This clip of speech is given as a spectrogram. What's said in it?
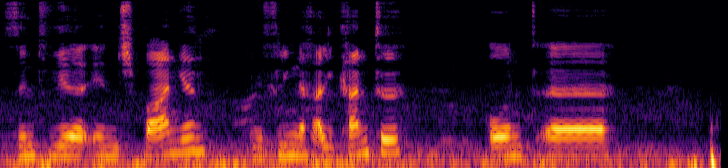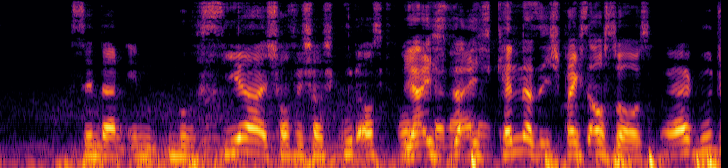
sind wir in Spanien. Wir fliegen nach Alicante und äh, sind dann in Murcia. Ich hoffe, ich habe es gut ausgesprochen. Ja, ich, ich kenne das, ich spreche es auch so aus. Ja, gut.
